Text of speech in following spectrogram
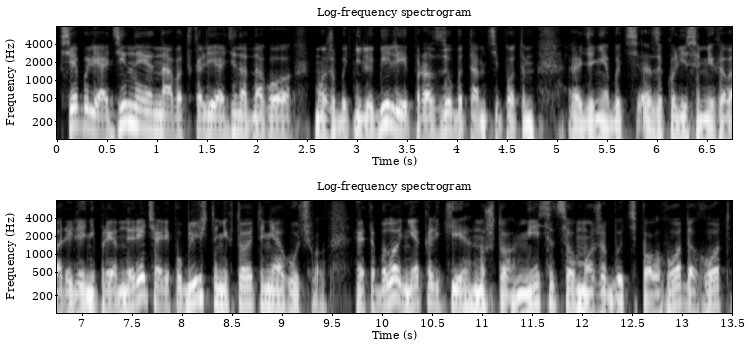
Все былі адзіныя нават калі один аднаго можа быть не любілі праз зубы там ці потым дзе-небудзь за кулісамі гаварылі непрыемныя речы але публічна ніхто это не агучваў это было некалькі ну что месяцаў можа быть полгода год.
